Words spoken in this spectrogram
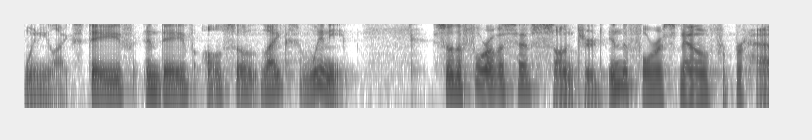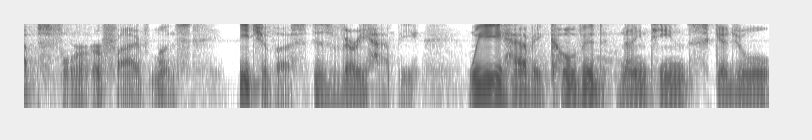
Winnie likes Dave, and Dave also likes Winnie. So the four of us have sauntered in the forest now for perhaps four or five months. Each of us is very happy. We have a COVID 19 schedule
